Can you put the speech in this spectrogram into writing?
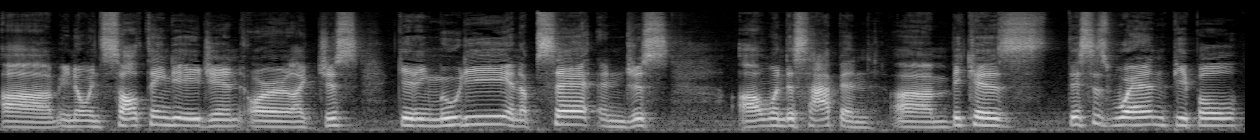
um, you know insulting the agent or like just getting moody and upset and just uh, when this happened. Um, because this is when people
